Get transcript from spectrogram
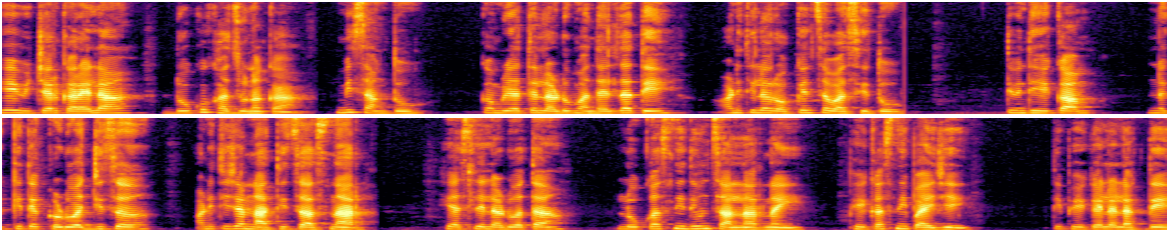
हे विचार करायला डोकं खाजू नका. मी सांगतो कमळी आता लाडू बांधायला जाते आणि तिला रॉकेलचा वास येतो. ते म्हणते हे काम नक्की त्या कडू आजीचं आणि तिच्या नातीचं असणार. हे असले लाडू आता लोकांसनी देऊन चालणार नाही. फेकासनी पाहिजे. ती फेकायला लागते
